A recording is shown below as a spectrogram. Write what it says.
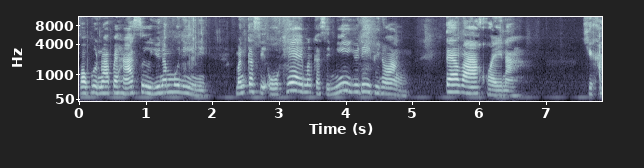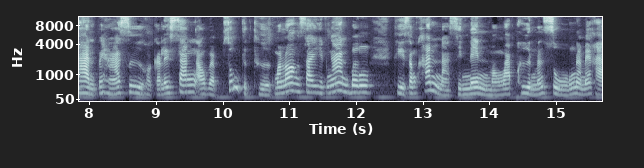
บอกเพื้นว่าไปหาซื้ออยู่น้ำมูนี่นี่ มันก็สิโอเค มันก็สิมีอยู่ดีพี่น้อง แต่ว่าข่อยนะขี้ข้านไปหาซื้อข่อยก็เลยสั่งเอาแบบซุ่มถึกๆ มาล่องใส่เฮ็ดงานเบิงที่สำคัญนะสิเน้นมองว่าพื้นมันสูงนะแม่ค่ะ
